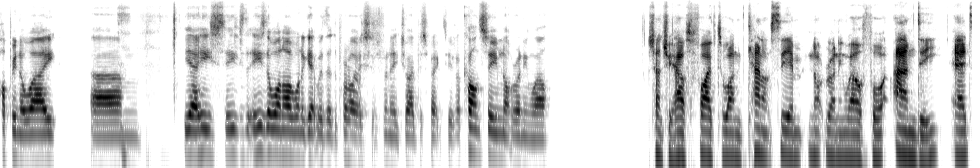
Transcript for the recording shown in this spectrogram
popping away. Um, yeah, he's he's he's the one I want to get with at the prices from an each way perspective. I can't see him not running well. Chantry House five to one. Cannot see him not running well for Andy Ed.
